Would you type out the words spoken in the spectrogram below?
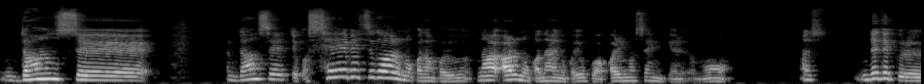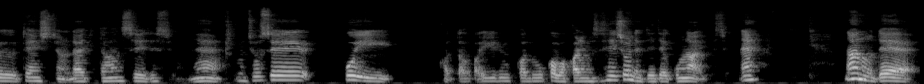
男性、男性っていうか性別があるのかなんかな、あるのかないのかよくわかりませんけれども、出てくる天使っていうのは大体男性ですよね。女性っぽい方がいるかどうかわかりません。聖書には出てこないですよね。なので、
